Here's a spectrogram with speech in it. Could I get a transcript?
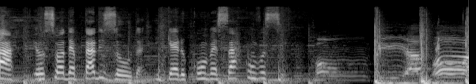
Olá, eu sou a deputada Isolda e quero conversar com você. Bom dia, boa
